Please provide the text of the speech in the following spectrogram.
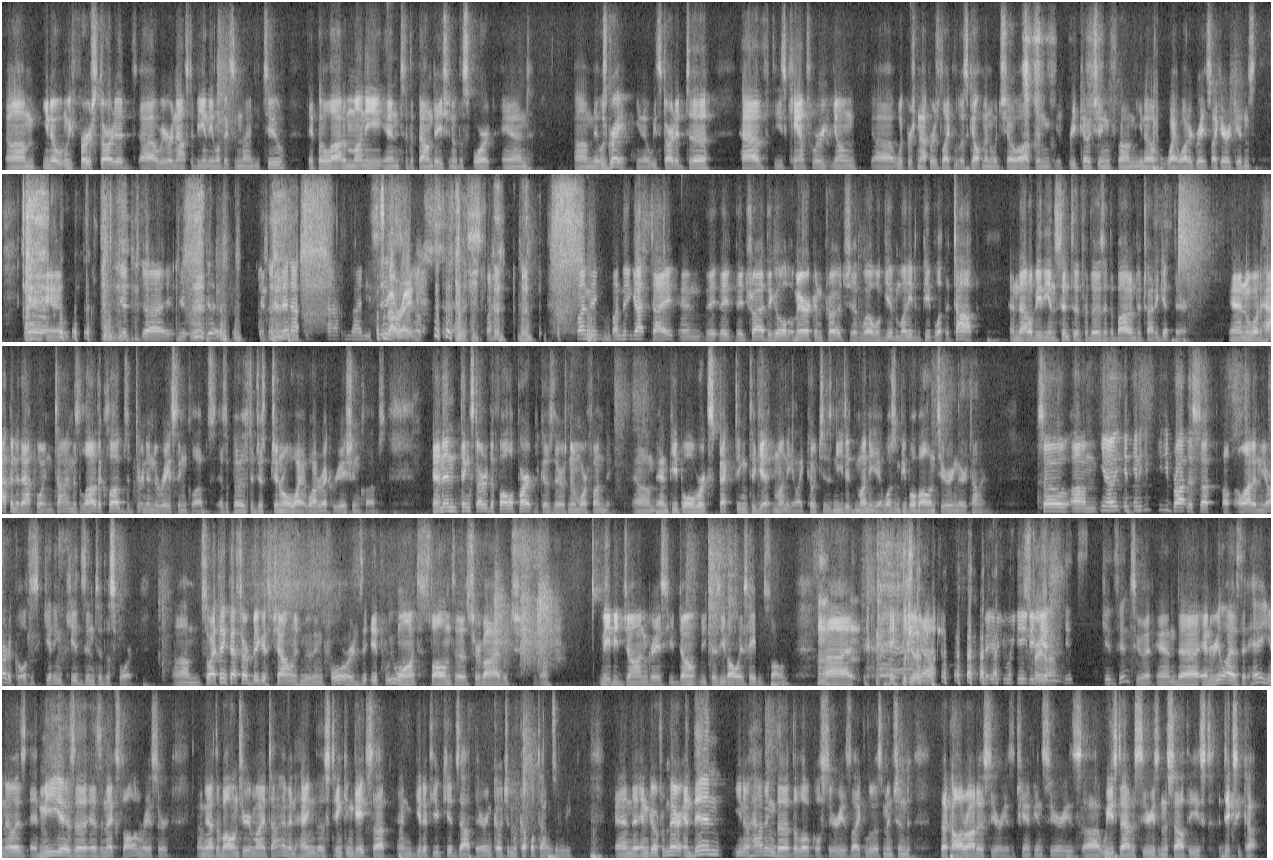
Um, you know when we first started, uh, we were announced to be in the Olympics in '92 they put a lot of money into the foundation of the sport, and um, it was great. You know, we started to have these camps where young uh, whippersnappers like Lewis Geltman would show up and get free coaching from you know whitewater greats like Eric Giddens, and it uh, it was good. And, and then after, after '96, that's about right. You know, funding funding got tight, and they, they, they tried the good old American approach of well, we'll give money to the people at the top, and that'll be the incentive for those at the bottom to try to get there. And what happened at that point in time is a lot of the clubs had turned into racing clubs as opposed to just general whitewater recreation clubs. And then things started to fall apart because there was no more funding. Um, and people were expecting to get money, like coaches needed money. It wasn't people volunteering their time. So, um, you know, and, and he, he, brought this up a, a lot in the article, just getting kids into the sport. Um, so I think that's our biggest challenge moving forward. If we want slalom to survive, which you know maybe John Grace you don't because you've always hated slalom. Hmm. Uh, maybe, maybe we need Straight to get kids kids into it and uh, and realize that hey, you know, as, as me as a as an ex slalom racer, I'm gonna have to volunteer my time and hang those stinking gates up and get a few kids out there and coach them a couple times a week and and go from there. And then you know having the the local series like Lewis mentioned, the Colorado series, the Champion Series. Uh, we used to have a series in the Southeast, the Dixie Cup.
